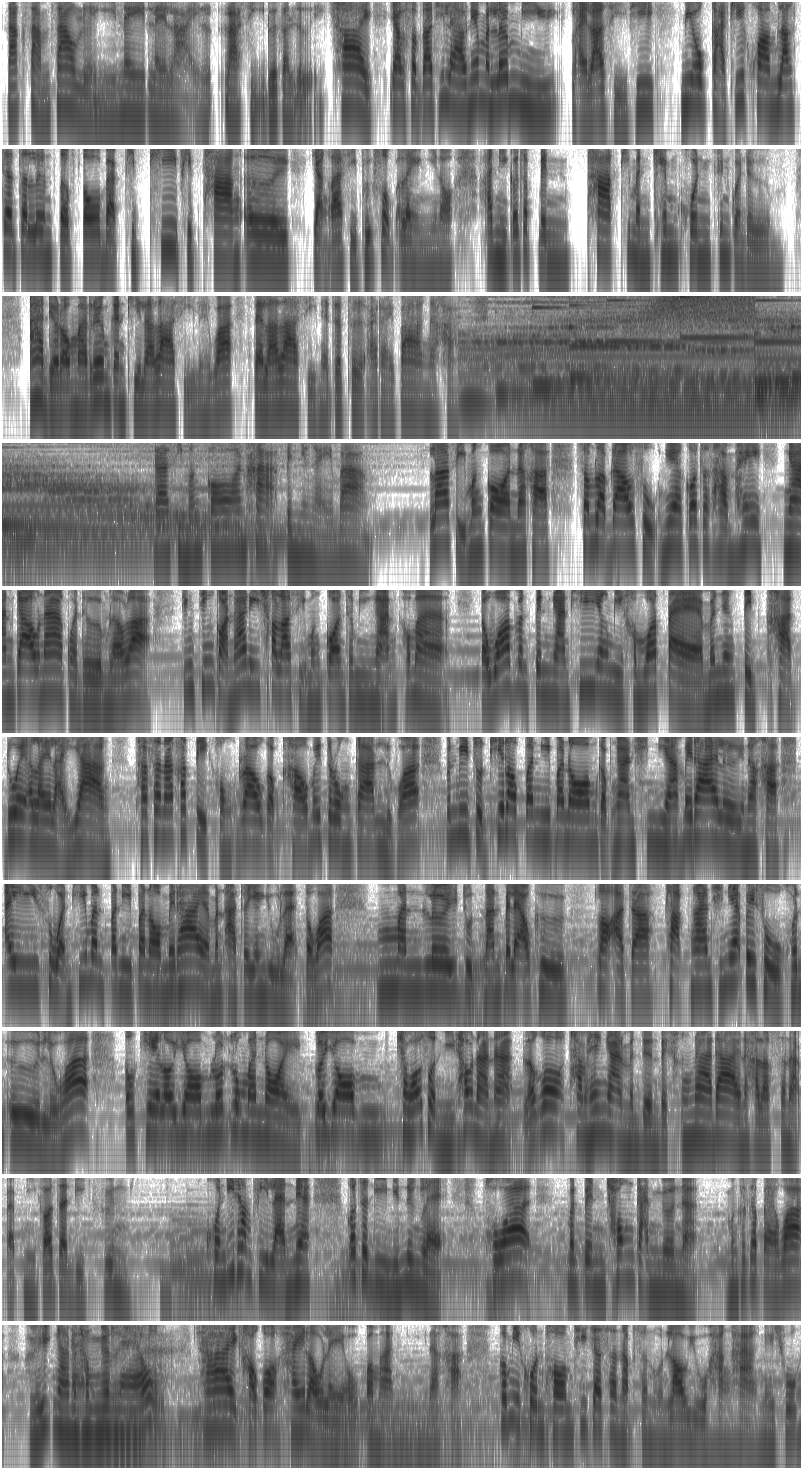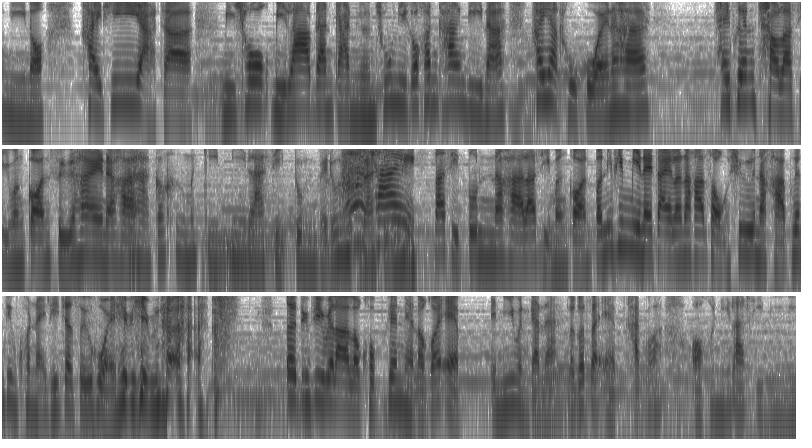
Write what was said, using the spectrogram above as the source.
รักสามเศร้าหรืออย่างนี้ในหลาย ๆ ราศีด้วยกันเลย ใช่ อย่างสัปดาห์ที่แล้วเนี่ยมันเริ่มมีหลายราศีที่มีโอกาสที่ความรักจะเจริญเติบโตแบบผิดที่ผิดทางเอ่ยอย่างราศีพฤษภอะไรอย่างนี้เนาะอันนี้ก็จะเป็นภาคที่มันเข้มข้นขึ้นกว่าเดิมอะเดี๋ยวเรามาเริ่มกันทีละราศีเลยว่า แต่ละราศีเนี่ยจะเจออะไรบ้างนะคะ ราศีมังกรค่ะ เป็นยังไงบ้าง ราศีมังกรนะคะสำหรับดาวศุกร์เนี่ยก็จะทำให้งานก้าวหน้ากว่าเดิมแล้วล่ะ จริง ๆ ก่อนหน้านี้ชาวราศีมังกรจะมีงานเข้ามา แต่ว่ามันเป็นงานที่ยังมีคำว่าแต่มันยังติดขัดด้วยอะไรหลายอย่าง ทัศนคติของเรากับเขาไม่ตรงกัน หรือว่ามันมีจุดที่เราปณีประนอมกับงานชิ้นนี้ไม่ได้เลยนะคะ ไอ้ส่วนที่มันปณีประนอมไม่ได้อะมันอาจจะยังอยู่แหละ แต่ว่ามันเลยจุดนั้นไปแล้วคือ เราอาจจะผลักงานชิ้นเนี้ยไปสู่คนอื่น หรือว่าโอเค เรายอมลดลงมาหน่อย เรายอมเฉพาะส่วนนี้เท่านั้นอะแล้วก็ทำให้งานมันเดินไปข้างหน้าได้นะคะ ลักษณะแบบนี้ก็จะดีขึ้น คนที่ทำฟรีแลนซ์เนี่ยก็จะดีนิดนึงแหละ เพราะว่ามันเป็นช่องการเงินอะมันก็จะแปลว่าเฮ้ยงานมันทำเงินแล้วได้เงินมาใช่เขาก็ให้เราแล้วประมาณนี้ นะคะ ก็มีคนพร้อมที่จะสนับสนุนเราอยู่ห่างๆในช่วงนี้เนาะใครที่อยากจะมีโชคมีลาบด้านการเงินช่วงนี้ก็ค่อนข้างดีนะใครอยากถูกหวยนะคะให้เพื่อนชาวราศีมังกรซื้อให้นะคะอ่าก็คือเมื่อกี้มีราศีตุลไปด้วยอ่าราศีใช่หนึ่งราศีตุลนะคะ ราศีมังกร ตอนนี้พิมพ์มีในใจแล้วนะคะสองชื่อนะคะ เพื่อนพิมพ์คนไหนที่จะซื้อหวยให้พิมพ์นะคะเออจริง ๆ เวลาเราคบเพื่อนเนี่ยเราก็แอบไอ้นี่เหมือนกันนะเราก็จะแอบคัดว่าอ๋อคนนี้ราศีนี้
